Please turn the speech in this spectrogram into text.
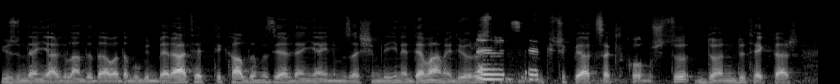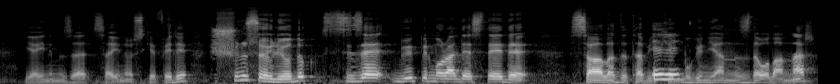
yüzünden yargılandığı davada bugün beraat etti. Kaldığımız yerden yayınımıza şimdi yine devam ediyoruz. Evet, evet. Küçük bir aksaklık olmuştu. Döndü tekrar yayınımıza Sayın Özkefeli. Şunu söylüyorduk, size büyük bir moral desteği de sağladı tabii ki Evet. bugün yanınızda olanlar.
